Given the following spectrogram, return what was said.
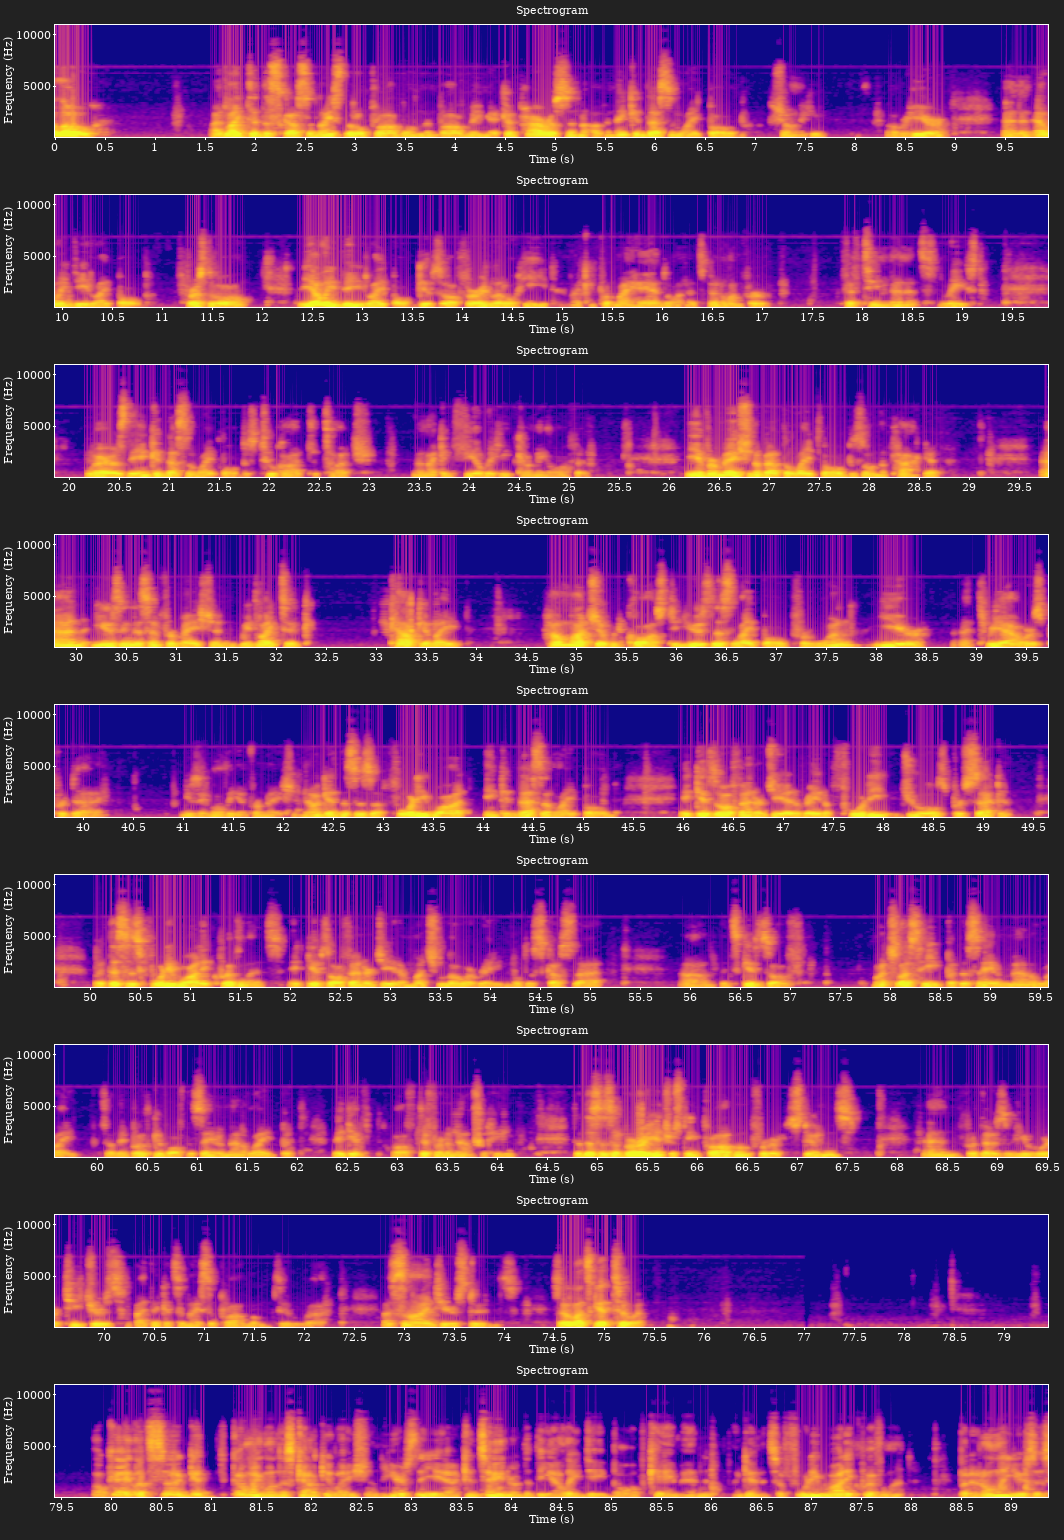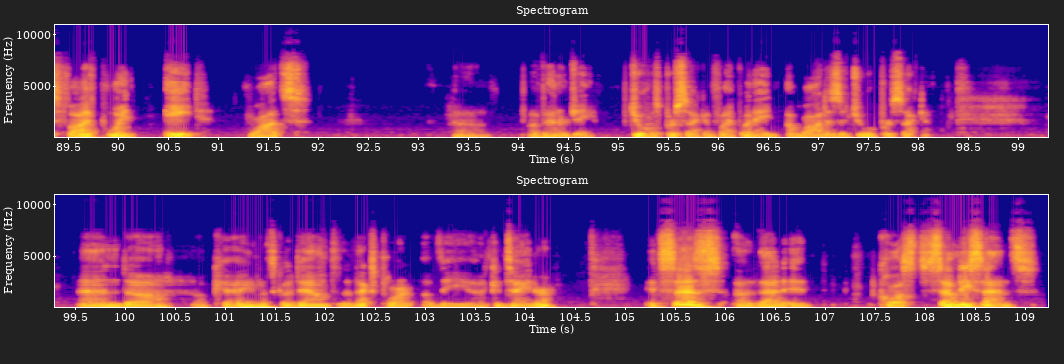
Hello. I'd like to discuss a nice little problem involving a comparison of an incandescent light bulb, shown here, over here, and an LED light bulb. First of all, the LED light bulb gives off very little heat. I can put my hand on it. It's been on for 15 minutes at least. Whereas the incandescent light bulb is too hot to touch, and I can feel the heat coming off it. The information about the light bulb is on the packet, and using this information, we'd like to calculate how much it would cost to use this light bulb for one year at three hours per day using all the information. Now again, this is a 40 watt incandescent light bulb. It gives off energy at a rate of 40 joules per second. But this is 40 watt equivalents. It gives off energy at a much lower rate. We'll discuss that. Um, it gives off much less heat, but the same amount of light. So they both give off the same amount of light, but they give off different amounts of heat. So this is a very interesting problem for students. And for those of you who are teachers, I think it's a nice problem to uh, assign to your students. So let's get to it. Okay, let's uh, get going on this calculation. Here's the uh, container that the LED bulb came in. Again, it's a 40 watt equivalent, but it only uses 5.8 watts uh, of energy, joules per second. 5.8, a watt is a joule per second. And uh, okay, let's go down to the next part of the uh, container. It says uh, that it costs 70 cents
